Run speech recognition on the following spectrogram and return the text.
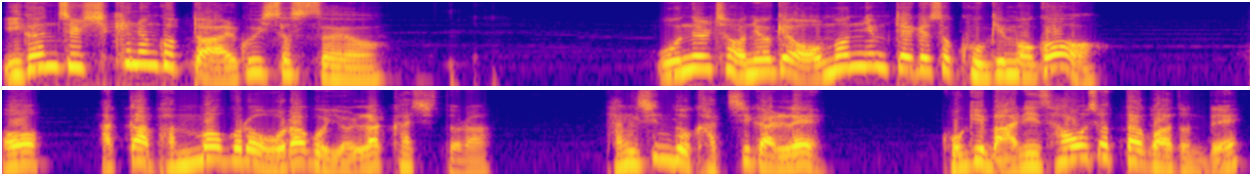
이간질 시키는 것도 알고 있었어요. 오늘 저녁에 어머님 댁에서 고기 먹어? 어, 아까 밥 먹으러 오라고 연락하시더라. 당신도 같이 갈래? 고기 많이 사오셨다고 하던데?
